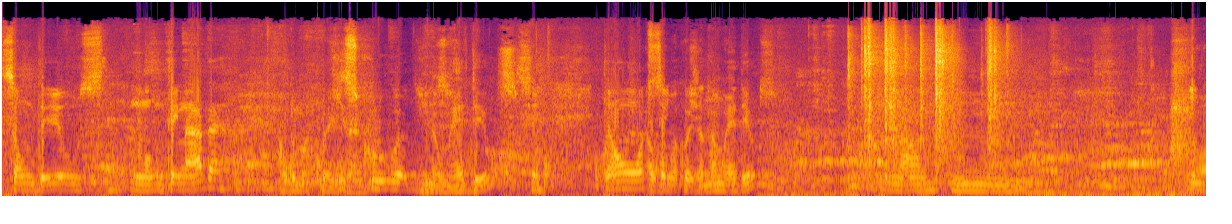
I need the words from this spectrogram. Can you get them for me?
são Deus, não tem nada Alguma que coisa exclua disso. não é Deus? Sim. Então, Alguma sen- coisa não é Deus? Não. Então,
